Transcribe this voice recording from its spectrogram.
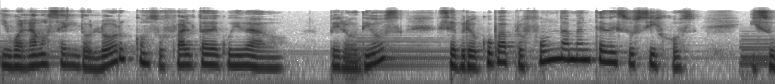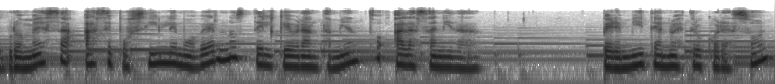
Igualamos el dolor con su falta de cuidado, pero Dios se preocupa profundamente de sus hijos y su promesa hace posible movernos del quebrantamiento a la sanidad permite a nuestro corazón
